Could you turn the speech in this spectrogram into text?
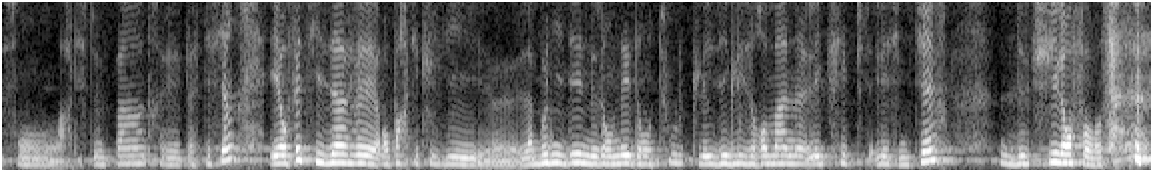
sont artistes peintres et plasticiens. Et en fait, ils avaient en particulier euh, la bonne idée de nous emmener dans toutes les églises romanes, les cryptes et les cimetières depuis l'enfance.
